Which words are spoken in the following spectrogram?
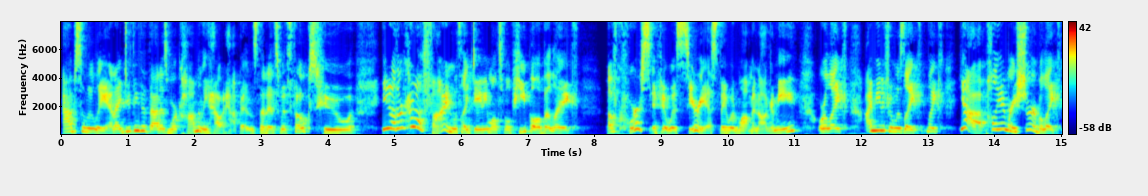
absolutely. And I do think that that is more commonly how it happens. That it's with folks who, you know, they're kind of fine with like dating multiple people, but like, of course, if it was serious, they would want monogamy. Or like, I mean, if it was like, like, yeah, polyamory, sure, but like,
